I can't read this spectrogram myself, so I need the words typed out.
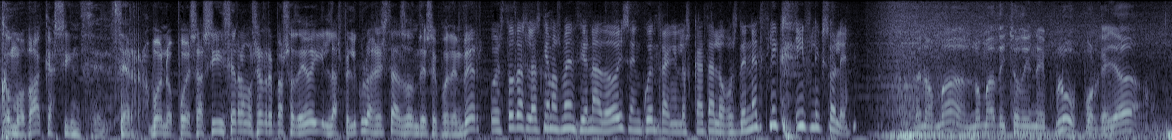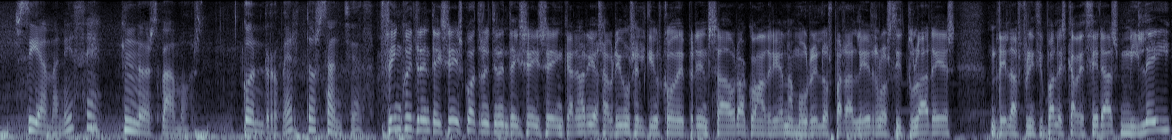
Como vacas sin cencerro. Bueno, pues así cerramos el repaso de hoy. Las películas estas donde se pueden ver. Pues todas las que hemos mencionado hoy se encuentran en los catálogos de Netflix y Flixolé. Menos mal, no me has dicho Disney Plus, porque ya... Si amanece, nos vamos. Con Roberto Sánchez. 5 y 36, 4 y 36 en Canarias. Abrimos el kiosco de prensa ahora con Adriana Morelos para leer los titulares de las principales cabeceras. Milei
